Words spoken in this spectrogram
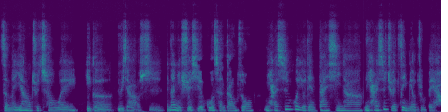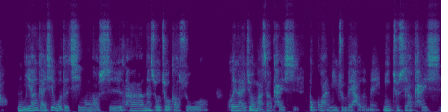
怎么样去成为一个瑜伽老师。那你学习的过程当中，你还是会有点担心啊，你还是觉得自己没有准备好。嗯，也很感谢我的启蒙老师，他那时候就告诉我，回来就马上开始，不管你准备好了没，你就是要开始。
